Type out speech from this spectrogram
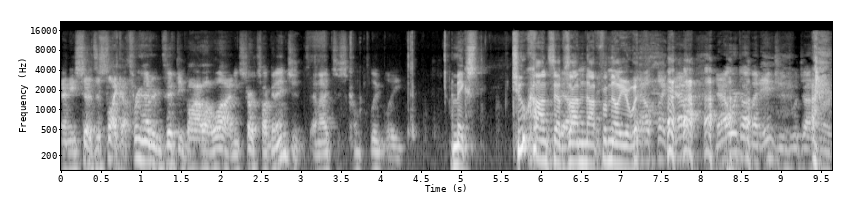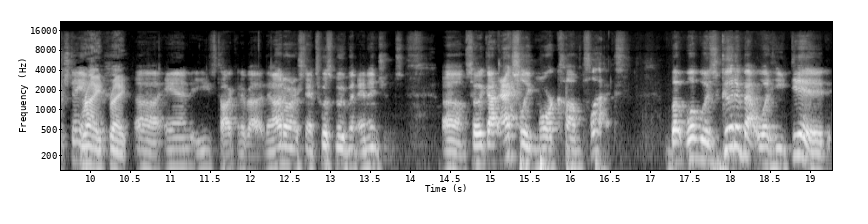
And he says it's like a 350 blah blah blah, and he starts talking engines, and I just completely It makes two concepts Yeah. I'm not familiar with. now, like now, now we're talking about engines, which I don't understand. right. Right. uh, and he's talking about now I don't understand Swiss movement and engines. Um, so it got actually more complex. But what was good about what he did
